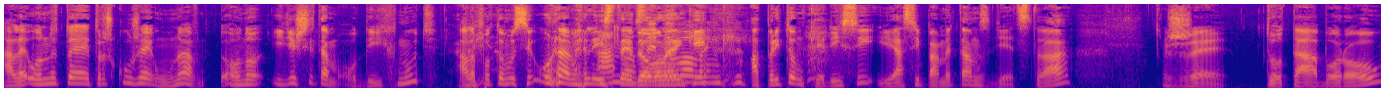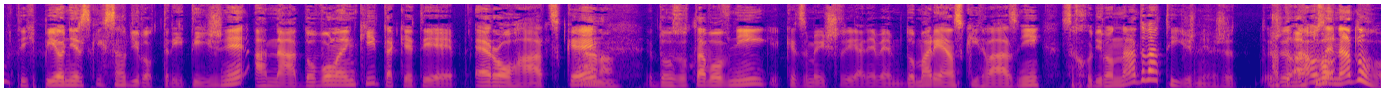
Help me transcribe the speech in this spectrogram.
Ale ono to je trošku už aj únav. Ono, ideš si tam oddychnúť, ale potom si unavený z Áno, tej z tej dovolenky. dovolenky. A pritom kedysi, ja si pamätám z detstva, že do táborov, tých pionierských sa hodilo 3 týždne a na dovolenky, také tie erohácké, Áno. do zotavovní, keď sme išli, ja neviem, do Marianských lázní, sa chodilo na 2 týždne, že, že to- a naozaj to- na dlho.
